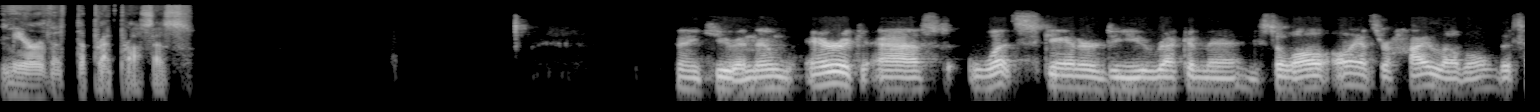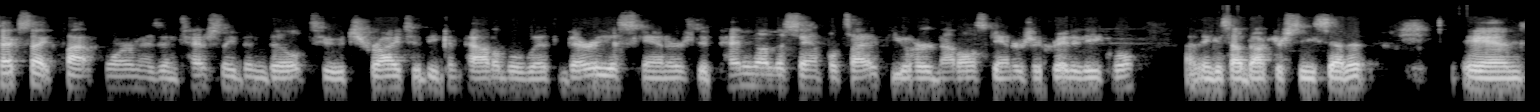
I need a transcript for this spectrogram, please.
mirror the, the prep process. Thank you. And then Eric asked, what scanner do you recommend? So I'll, I'll answer high level. The Techcyte platform has intentionally been built to try to be compatible with various scanners depending on the sample type. You heard not all scanners are created equal. I think it's how Dr. C said it. And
